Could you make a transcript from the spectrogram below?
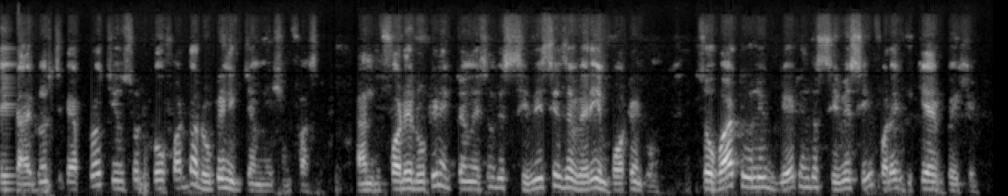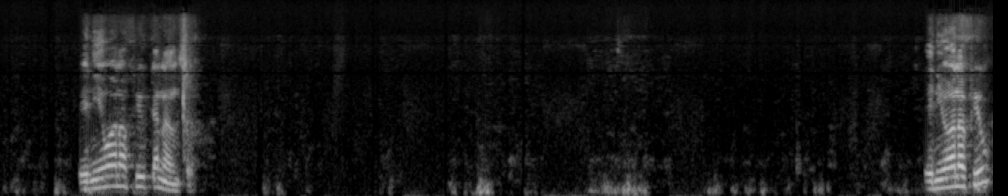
diagnostic approach, you should go for the routine examination first. And for a routine examination, this CBC is a very important one. So what will you get in the CBC for a AKI patient? Any one of you can answer. Any one of you?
